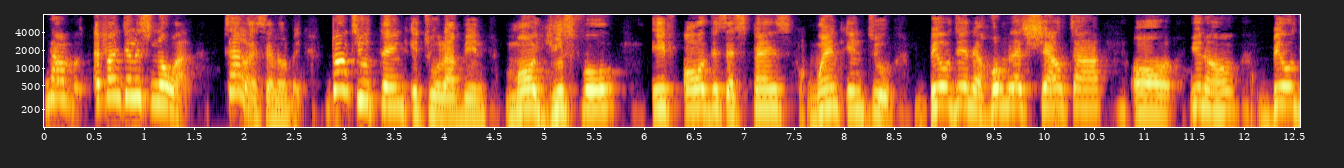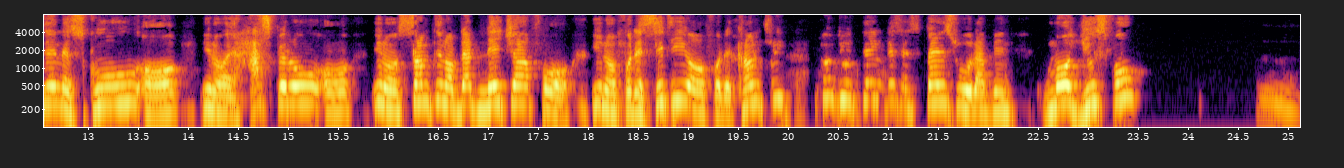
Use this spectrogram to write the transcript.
Now, Evangelist Noah, tell us a little bit. Don't you think it would have been more useful if all this expense went into building a homeless shelter or, you know, building a school or, you know, a hospital or, you know, something of that nature for, you know, for the city or for the country? Don't you think this expense would have been more useful? Mm.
